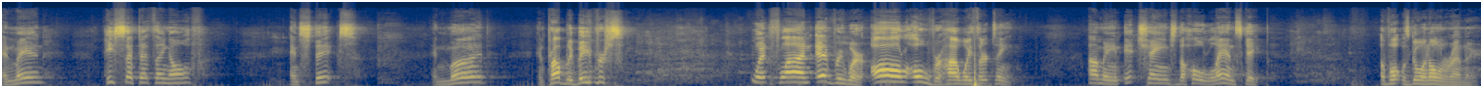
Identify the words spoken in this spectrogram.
And man, he set that thing off and sticks and mud and probably beavers went flying everywhere, all over Highway 13. I mean, it changed the whole landscape of what was going on around there.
